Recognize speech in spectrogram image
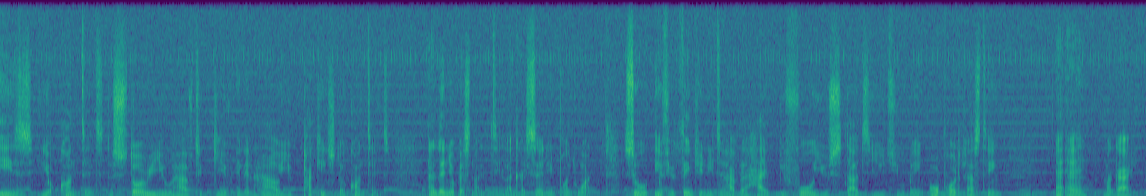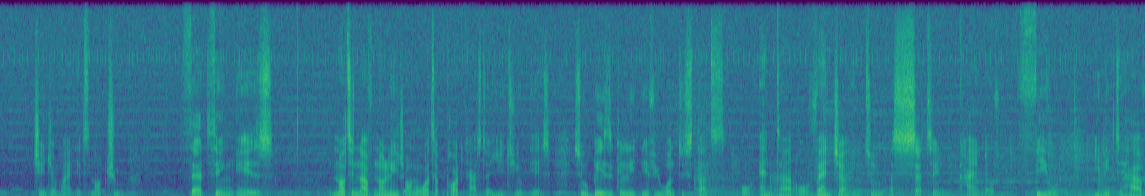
is your content, the story you have to give, and then how you package the content and then your personality like i said in point one. So if you think you need to have the hype before you start youtubing or podcasting uh-uh, my guy change your mind it's not true. Third thing is not enough knowledge on what a podcast or youtube is. So basically if you want to start or enter or venture into a certain kind of field you need to have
